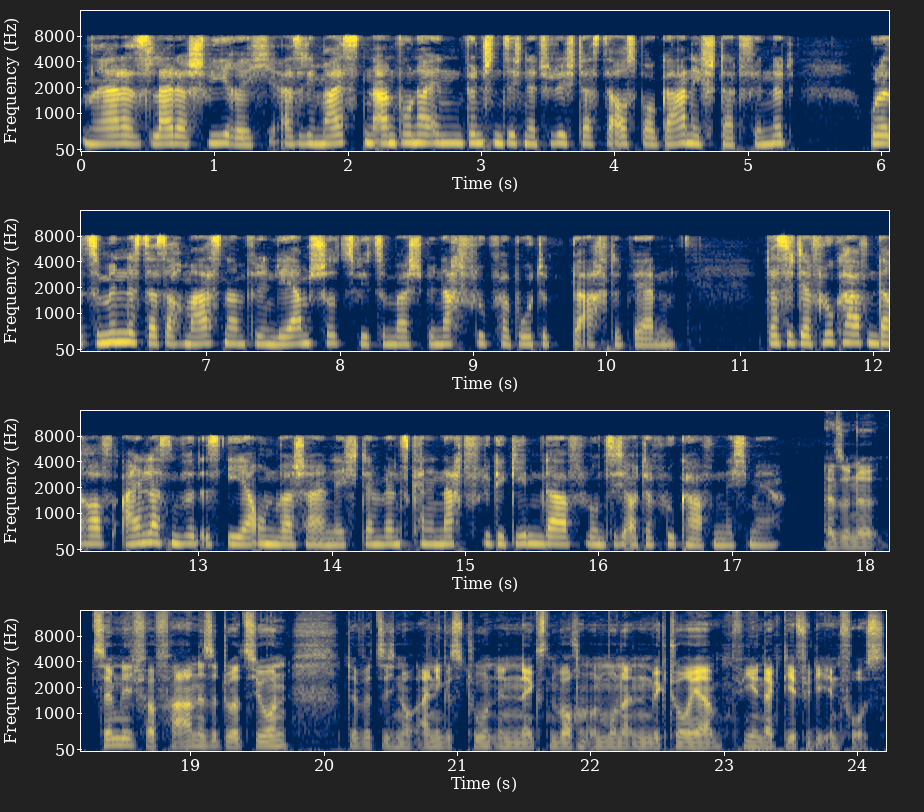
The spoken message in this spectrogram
Ja, das ist leider schwierig. Also die meisten AnwohnerInnen wünschen sich natürlich, dass der Ausbau gar nicht stattfindet oder zumindest, dass auch Maßnahmen für den Lärmschutz wie zum Beispiel Nachtflugverbote beachtet werden. Dass sich der Flughafen darauf einlassen wird, ist eher unwahrscheinlich, denn wenn es keine Nachtflüge geben darf, lohnt sich auch der Flughafen nicht mehr. Also eine ziemlich verfahrene Situation. Da wird sich noch einiges tun in den nächsten Wochen und Monaten. Viktoria, vielen Dank dir für die Infos.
